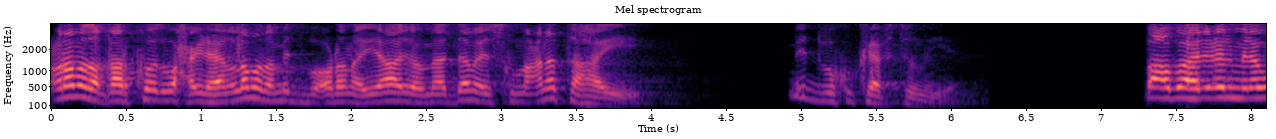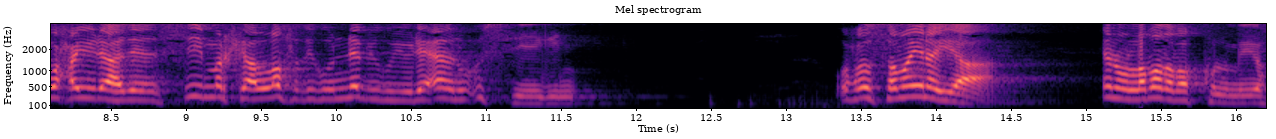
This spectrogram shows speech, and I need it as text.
culamada qaarkood waxay yidhahdeen labada mid buu odhanayaayo maadaama isku macno tahay mid buu ku kaaftoomaya bacdu ahlicilmina waxay yidhaahdeen si markaa lafdigu nebigu yidhi aanu u seegin. Wuxuu samaynayaa inuu labadaba kulmiyo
